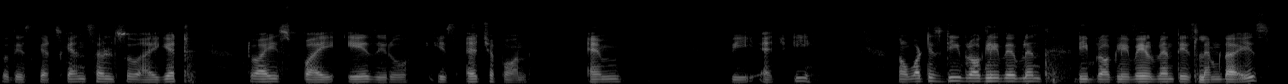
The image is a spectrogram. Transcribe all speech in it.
So this gets cancelled so I get twice pi A0 is H upon MVHE. Now what is de Broglie wavelength? de Broglie wavelength is lambda is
